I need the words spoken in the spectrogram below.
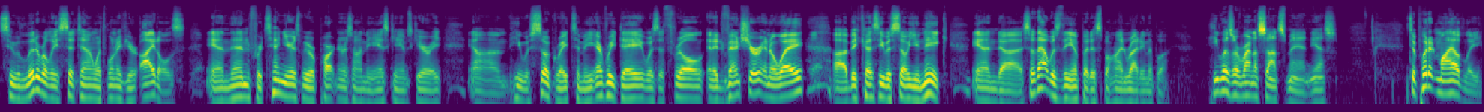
to literally sit down with one of your idols. And then for 10 years, we were partners on the A's games, Gary. Um, he was so great to me. Every day was a thrill, an adventure in a way, uh, because he was so unique. And uh, so that was the impetus behind writing the book. He was a Renaissance man, yes? To put it mildly,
